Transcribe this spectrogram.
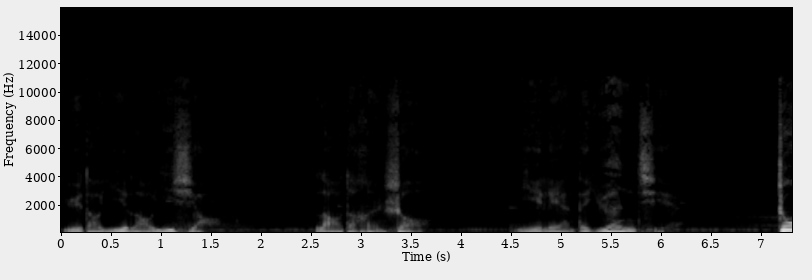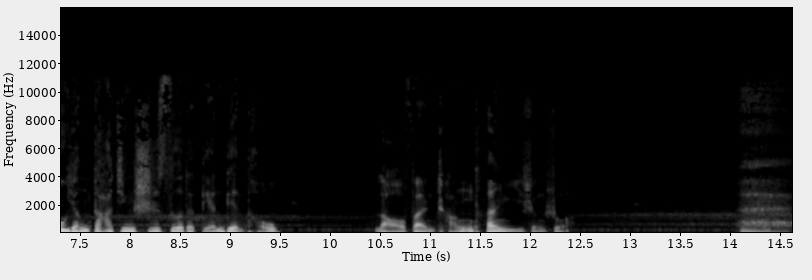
遇到一老一小，老的很瘦，一脸的怨气？”周阳大惊失色的点点头。老范长叹一声说：“哎，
